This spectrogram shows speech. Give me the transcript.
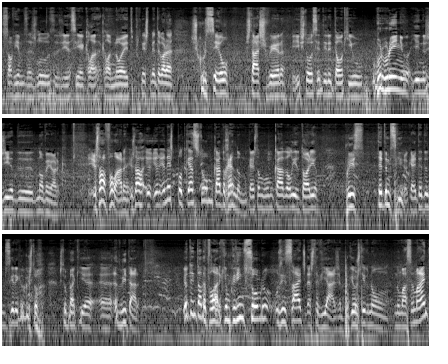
só víamos as luzes e assim aquela, aquela noite, porque neste momento agora escureceu, está a chover e estou a sentir então aqui o, o burburinho e a energia de, de Nova York. Eu estava a falar, eu, estava, eu, eu, neste podcast estou um bocado random, okay? estou um bocado aleatório, por isso tenta-me seguir, ok? Tenta-me seguir aquilo que eu estou, estou para aqui a, a debitar. Eu tenho estado a falar aqui um bocadinho sobre os insights desta viagem, porque eu estive num, num Mastermind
